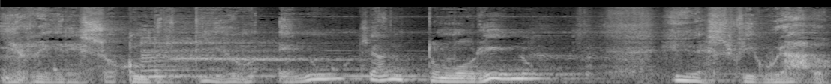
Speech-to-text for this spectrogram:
y regresó convertido en un llanto moreno y desfigurado.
